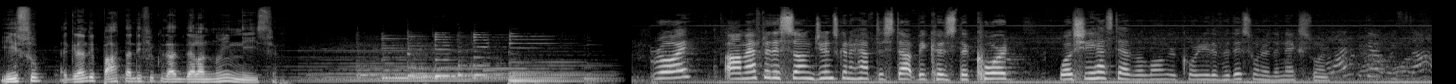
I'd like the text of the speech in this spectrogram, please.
Isso é grande parte da dificuldade dela no início. Roy, Um, after this song, June's gonna have to stop because the chord. Well, she has to have a longer chord either for this one or the next one. Well, I don't care if we stop.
